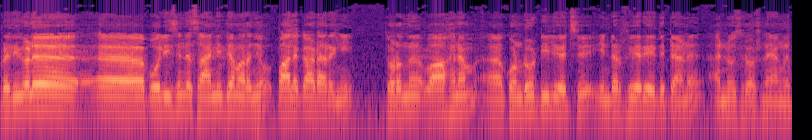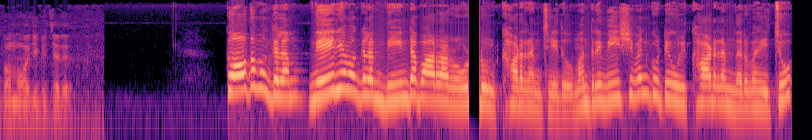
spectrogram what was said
പ്രതികൾ പോലീസിന്റെ സാന്നിധ്യം അറിഞ്ഞു. പാലക്കാട് ഇറങ്ങി. തുടർന്ന് വാഹനം കൊണ്ടോട്ടിയിൽ വെച്ച് ഇന്റർഫിയർ ചെയ്തിട്ടാണ് അന്നൂസ് റോഷനെ ഞങ്ങളിപ്പോൾ മോചിപ്പിച്ചത്. കോതമംഗലം നേര്യമംഗലം നീണ്ടപാറ റോഡ് ഉദ്ഘാടനം ചെയ്തു. മന്ത്രി വി. ശിവൻകുട്ടി ഉദ്ഘാടനം നിർവഹിച്ചു.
